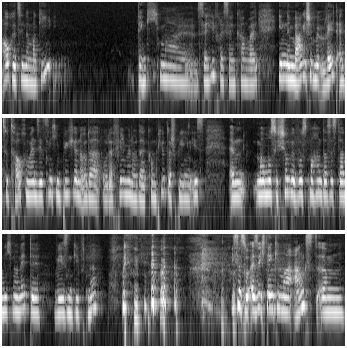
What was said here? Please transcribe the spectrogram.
auch jetzt in der Magie, denke ich mal, sehr hilfreich sein kann, weil in eine magische Welt einzutauchen, wenn sie jetzt nicht in Büchern oder, oder Filmen oder Computerspielen ist, ähm, man muss sich schon bewusst machen, dass es da nicht nur nette Wesen gibt. Ne? ist ja so. Also ich denke mal, Angst ähm,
